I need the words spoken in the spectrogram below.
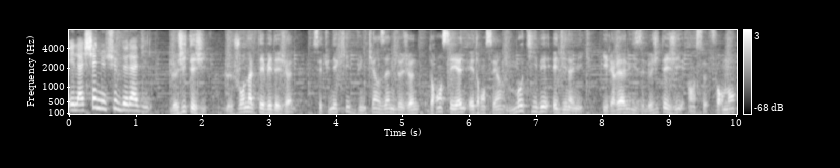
et la chaîne YouTube de la ville. Le JTJ, le journal TV des jeunes. C'est une équipe d'une quinzaine de jeunes drancéennes et drancéens motivés et dynamiques. Ils réalisent le JTJ en se formant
